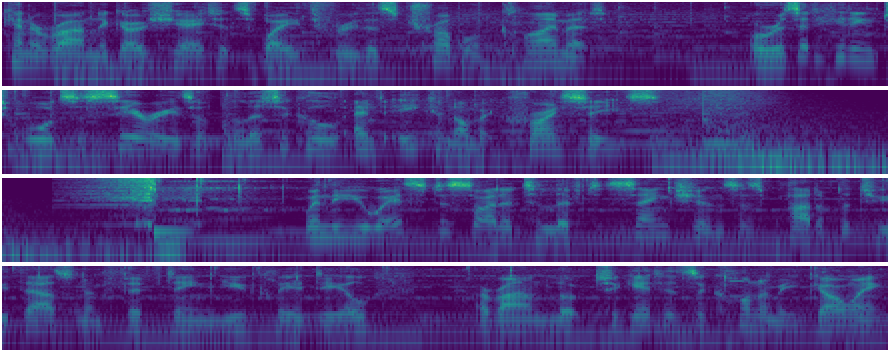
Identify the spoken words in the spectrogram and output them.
Can Iran negotiate its way through this troubled climate? Or is it heading towards a series of political and economic crises? When the US decided to lift sanctions as part of the 2015 nuclear deal, Iran looked to get its economy going.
